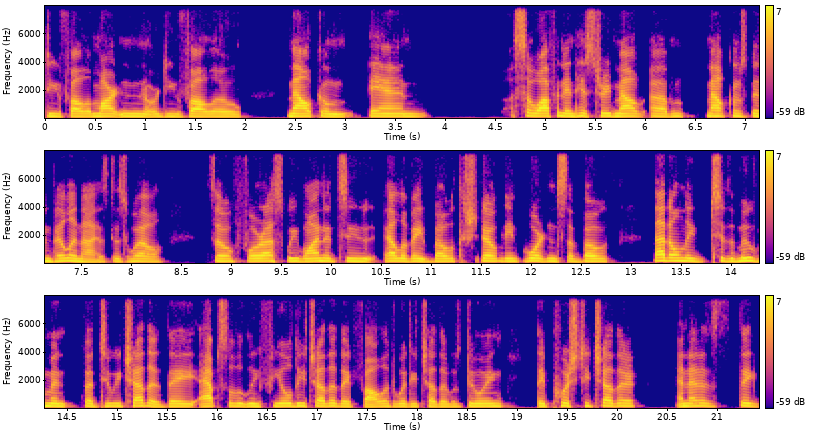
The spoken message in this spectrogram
do you follow Martin or do you follow Malcolm? And so often in history, Mal- um, Malcolm's been villainized as well. So for us, we wanted to elevate both, show the importance of both not only to the movement but to each other. They absolutely fueled each other. They followed what each other was doing. They pushed each other, and as they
